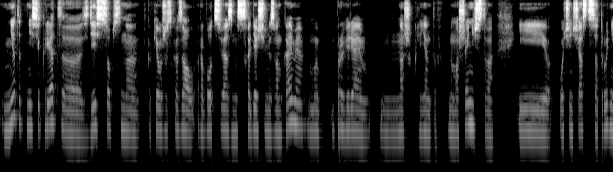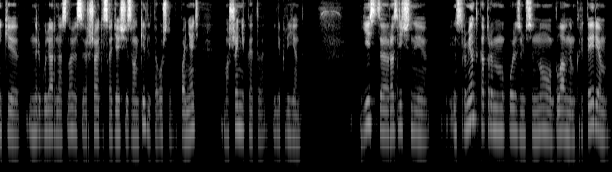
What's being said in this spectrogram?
нет, это не секрет. А, здесь, собственно, как я уже сказал, работа связана с сходящими звонками. Мы проверяем наших клиентов на мошенничество, и очень часто сотрудники на регулярной основе совершают исходящие звонки для того, чтобы понять, мошенник это или клиент. Есть э, различные инструменты, которыми мы пользуемся, но главным критерием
